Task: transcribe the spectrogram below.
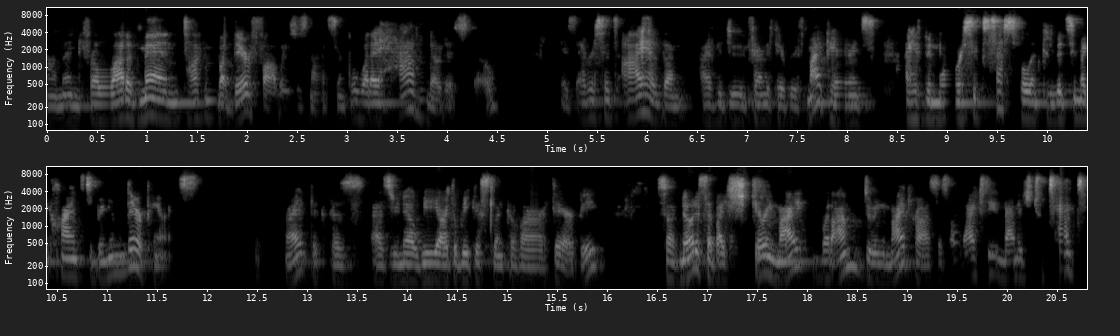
Um, and for a lot of men, talking about their fathers is not simple. What I have noticed, though, is ever since I have done, I've been doing family therapy with my parents, I have been more successful in convincing my clients to bring in their parents right? Because as you know, we are the weakest link of our therapy. So I've noticed that by sharing my what I'm doing in my process, I've actually managed to tempt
